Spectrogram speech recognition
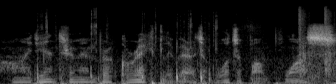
Oh, I didn't remember correctly where the water pump was.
